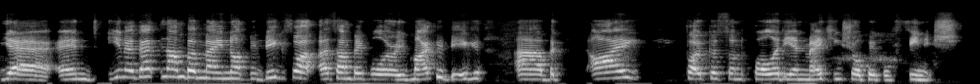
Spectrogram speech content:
Yeah, and you know that number may not be big for uh, some people, or it might be big, uh, but I focus on quality and making sure people finish.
